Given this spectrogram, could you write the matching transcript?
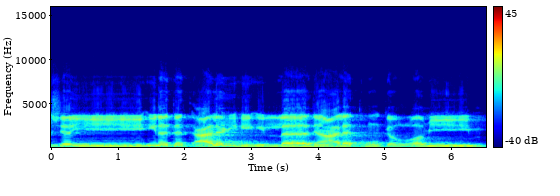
شيء نتت عليه إلا جعلته كالرميم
